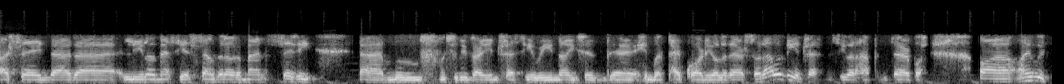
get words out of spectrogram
are saying that uh, Lionel Messi has sounded out a Man City uh, move, which would be very interesting, reuniting uh, him with Pep Guardiola there. So that would be interesting to see what happens there. But uh, I would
